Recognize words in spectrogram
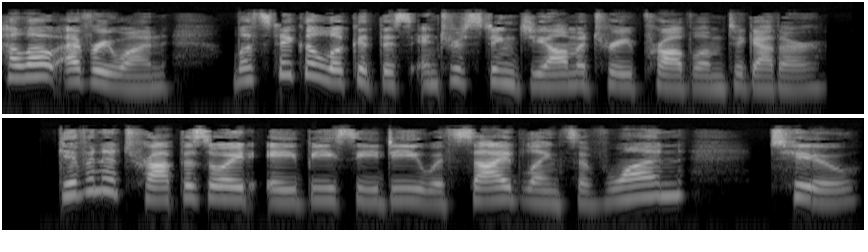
Hello everyone, let's take a look at this interesting geometry problem together. Given a trapezoid ABCD with side lengths of 1, 2,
